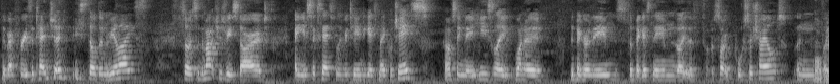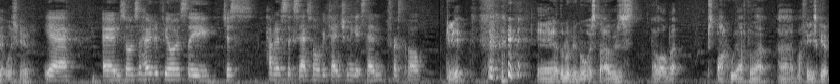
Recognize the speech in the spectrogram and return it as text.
the referee's attention, he still didn't realise. So, so the match was restarted, and you successfully retained against Michael Chase. Obviously, now he's like one of the bigger names, the biggest name, like the f- sort of poster child. And Of like, which, yeah. Um, so, so how did it feel? Obviously, just having a successful retention against him, first of all. Great. yeah, I don't know if you noticed, but I was a little bit sparkled after that. Uh, my face got,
